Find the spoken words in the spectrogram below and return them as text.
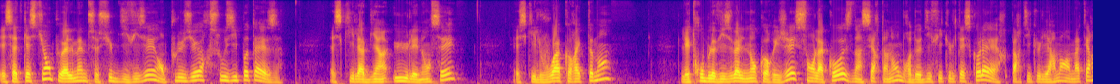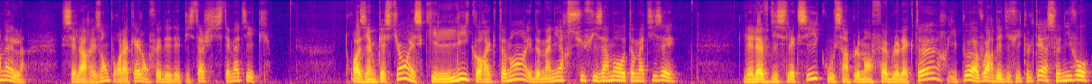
Et cette question peut elle-même se subdiviser en plusieurs sous-hypothèses. Est-ce qu'il a bien eu l'énoncé? Est-ce qu'il voit correctement? Les troubles visuels non corrigés sont la cause d'un certain nombre de difficultés scolaires, particulièrement en maternelle. C'est la raison pour laquelle on fait des dépistages systématiques. Troisième question, est-ce qu'il lit correctement et de manière suffisamment automatisée? L'élève dyslexique ou simplement faible lecteur, il peut avoir des difficultés à ce niveau.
